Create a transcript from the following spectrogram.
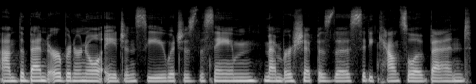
um, the Bend Urban Renewal Agency, which is the same membership as the City Council of Bend,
